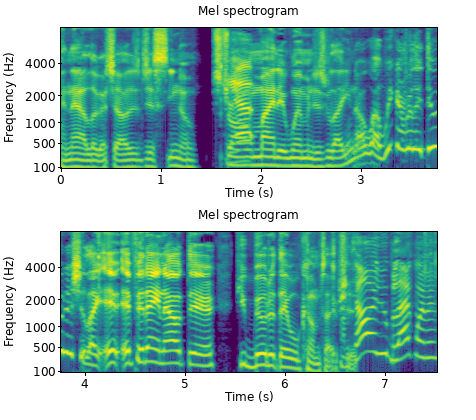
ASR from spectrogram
And now look at y'all. It's just, you know, strong minded women just be like, you know what, we can really do this shit. Like if, if it ain't out there, if you build it, they will come type I'm shit. telling you, black women.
